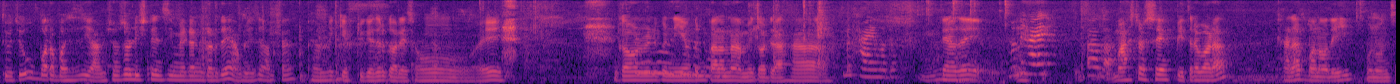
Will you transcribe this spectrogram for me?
त्यो चाहिँ उपर बसेपछि हामी सोसल डिस्टेन्सिङ मेन्टेन गर्दै हामीले चाहिँ हल्का फ्यामिली गेट टुगेदर गरेछौँ है? गभर्मेन्टको नियम पनि पालना हामी गरिरह त्यहाँ चाहिँ मास्टर सेफभित्रबाट खाना बनाउँदै हुनुहुन्छ।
